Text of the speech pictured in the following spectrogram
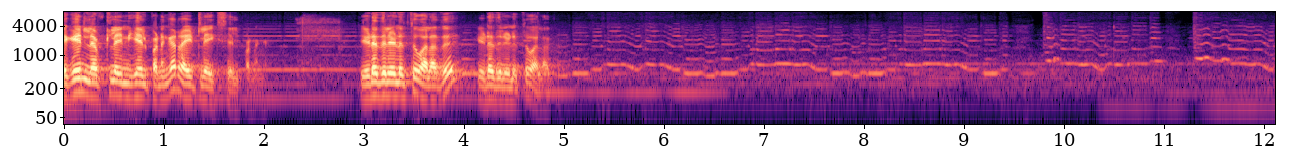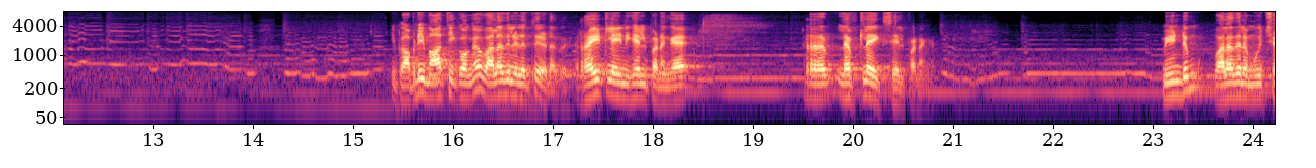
எகைன் லெஃப்டில் இன்ஹேல் பண்ணுங்கள் ரைட்டில் எக்ஸேல் பண்ணுங்கள் இடதில் இழுத்து வலது இடதில் இழுத்து வலது. இப்போ அப்படியே மாற்றிக்கோங்க வலதில் இழுத்து இடது. ரைட்டில் இன்ஹேல் பண்ணுங்கள் லெஃப்டில் எக்ஸேல் பண்ணுங்கள் மீண்டும் வலதில் மூச்சு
